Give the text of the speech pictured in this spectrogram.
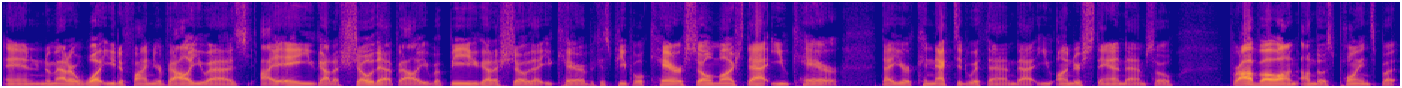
and no matter what you define your value as I, a you got to show that value but b you got to show that you care because people care so much that you care that you're connected with them that you understand them so bravo on on those points but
